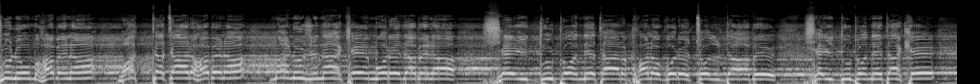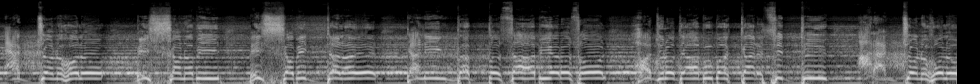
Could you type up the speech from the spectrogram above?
জুলুম হবে না, অত্যাচার হবে না, মানুষ না খেয়ে মরে যাবে না। সেই দুটো নেতার ফলো করে চলতে হবে। সেই দুটো নেতাকে একজন হলো বিশ্বনবীর বিশ্ববিদ্যালয়ের ট্যানিং প্রাপ্ত সাহাবিয়া রসুল হজরতে আবু বাক্কার সিদ্দিক, আর একজন হলো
